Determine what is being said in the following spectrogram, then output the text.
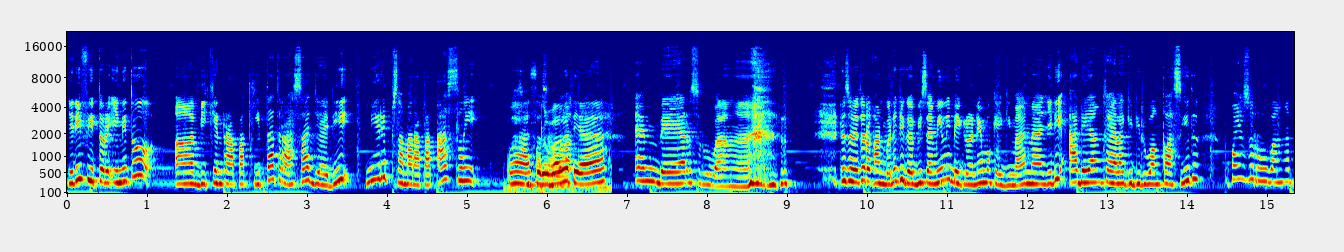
Jadi fitur ini tuh eh, bikin rapat kita terasa jadi mirip sama rapat asli. Wah, Sumpah, seru seru banget ya. Ember seru banget. Terus habis itu rekan buana juga bisa milih backgroundnya mau kayak gimana. Jadi ada yang kayak lagi di ruang kelas gitu. Pokoknya seru banget.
